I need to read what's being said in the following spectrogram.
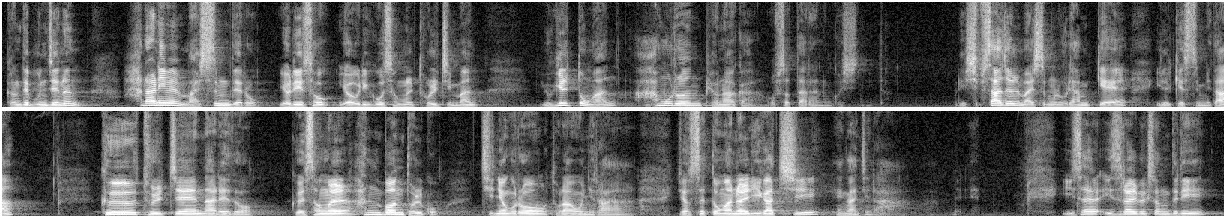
그런데 문제는 하나님의 말씀대로 여리고성을 돌지만 6일 동안 아무런 변화가 없었다라는 것입니다. 우리 14절 말씀을 우리 함께 읽겠습니다. 그 둘째 날에도 그 성을 한 번 돌고 진영으로 돌아오니라 엿새 동안을 이같이 행하니라 이스라엘, 백성들이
